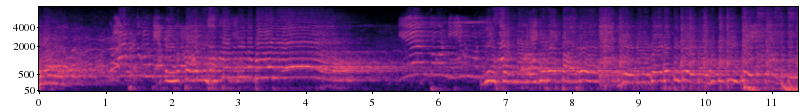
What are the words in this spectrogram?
ಗುಲಾಬಿ ನೆನಪಾಲಿಸಿದ ಬಾರೆ ನಿನ್ನ ಸಣ್ಣ ಉಗುರ ಬೇಡ ಬೇಡ ಹುಡುಗಿ ಬೇಡ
